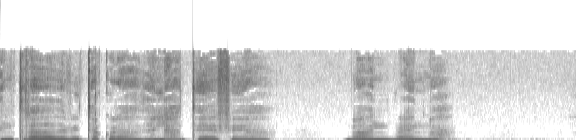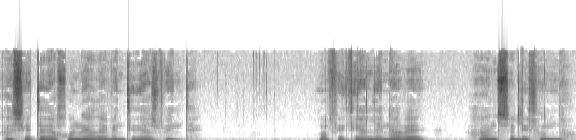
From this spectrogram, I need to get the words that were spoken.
Entrada de bitácora de la TFA Van Brenma a 7 de junio de 2220. Oficial de nave Hans Elizondo.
